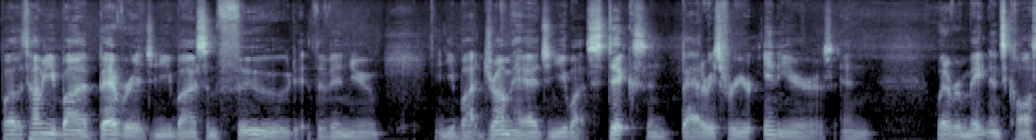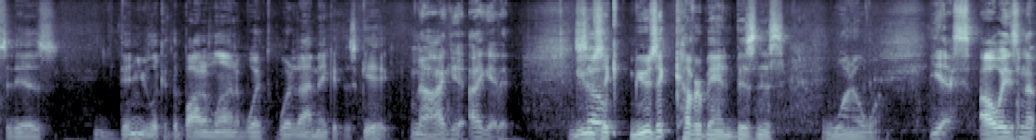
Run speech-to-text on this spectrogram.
by the time you buy a beverage and you buy some food at the venue, and you bought drum heads and you bought sticks and batteries for your in ears and whatever maintenance cost it is, then you look at the bottom line of what what did I make at this gig? No, I get I get it. Music music cover band business 101. Yes, always know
